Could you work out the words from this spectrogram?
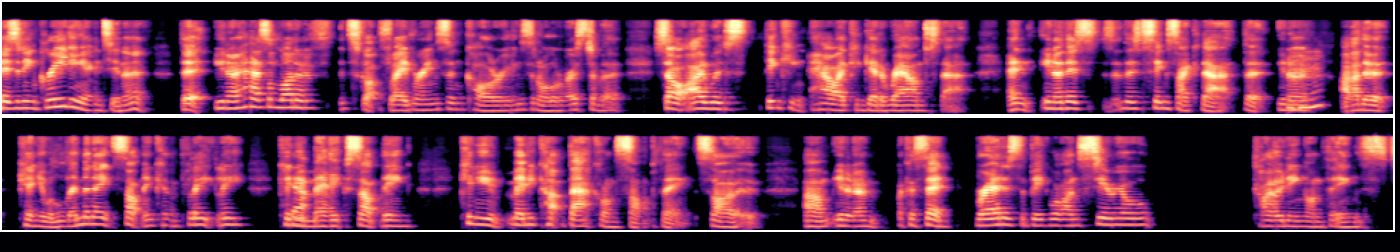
There's an ingredient in it that you know has a lot of it's got flavorings and colorings and all the rest of it. So i was thinking how i can get around that. And you know there's there's things like that that you know Mhm. either can you eliminate something completely? Can Yeah. you make something? Can you maybe cut back on something? So um you know like i said bread is the big one cereal coating on things.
